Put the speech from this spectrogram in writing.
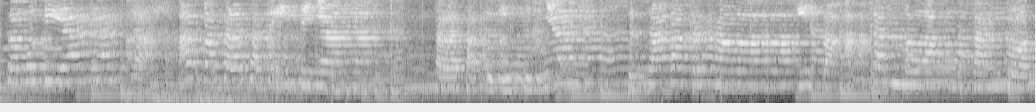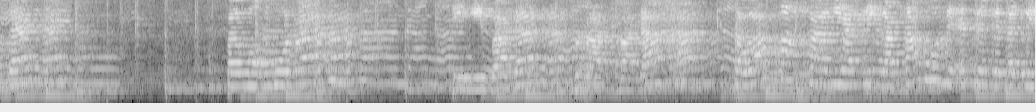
Kemudian apa salah satu isinya? Salah satu isinya secara berkala kita akan melakukan proses pengukuran tinggi badan berat badan selama kalian tiga tahun di SMP Negeri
